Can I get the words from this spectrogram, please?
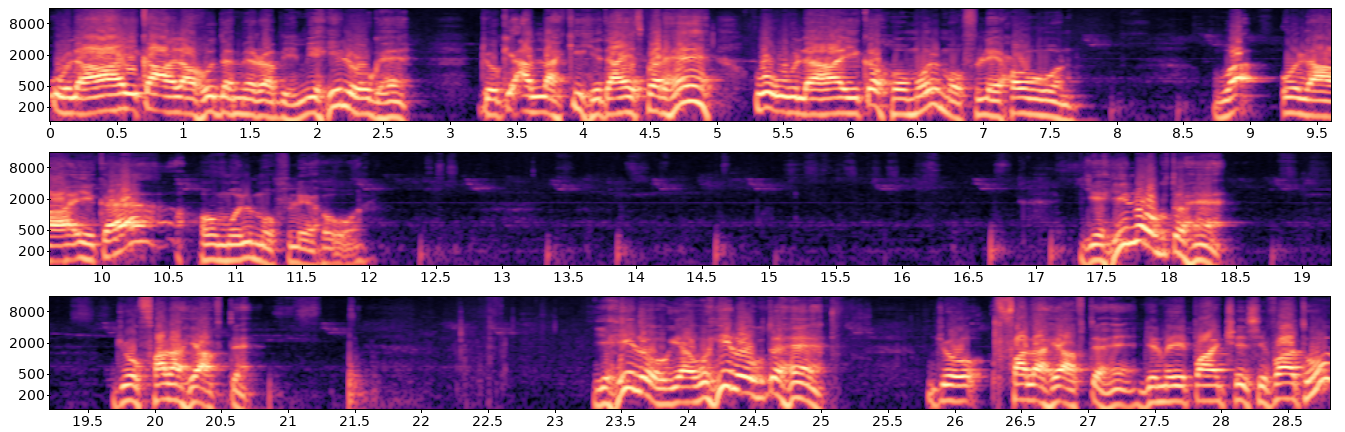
الائی کا اللہ ربیم یہی لوگ ہیں جو کہ اللہ کی ہدایت پر ہیں۔ وہ الائی کا ہوم المفل ہون و الائی کا ہوم المفل ہون یہی لوگ تو ہیں۔ جو فلاح یافتہ ہیں۔ یہی لوگ یا وہی لوگ تو ہیں جو فلاح یافتہ ہیں، جن میں یہ پانچ چھ صفات ہوں،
